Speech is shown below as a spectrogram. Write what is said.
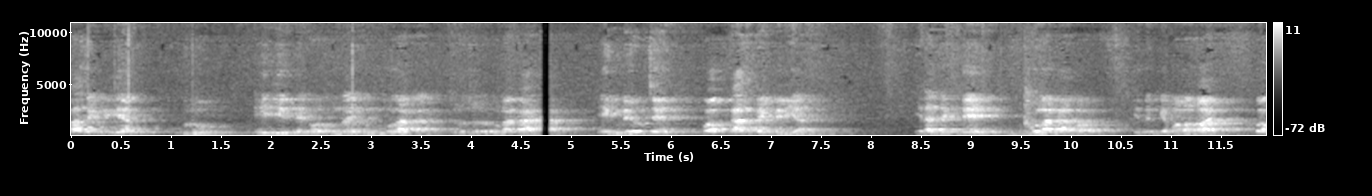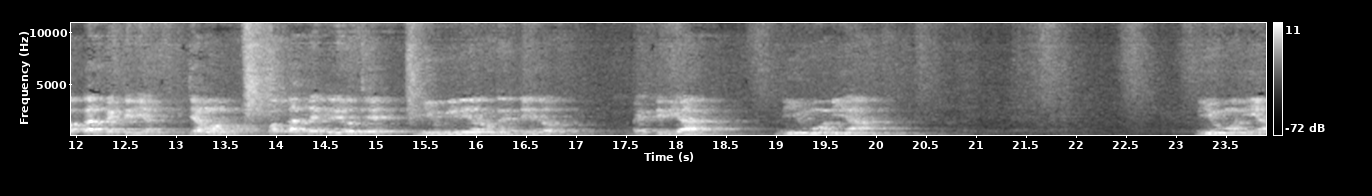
কক্কাস ব্যাকটেরিয়া গুলো এই যে দেখো তোমরা এরকম গোলাকার, ছোট ছোট গোলাকার, এগুলি হচ্ছে কক্কাস ব্যাকটেরিয়া এরা দেখতে গোলাকার হয়। এদেরকে বলা হয় কক্কাস ব্যাকটেরিয়া যেমন কক্কাস ব্যাকটেরিয়া হচ্ছে নিউমিনিয়া রোগ ব্যাকটেরিয়া নিউমোনিয়া। নিউমোনিয়া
